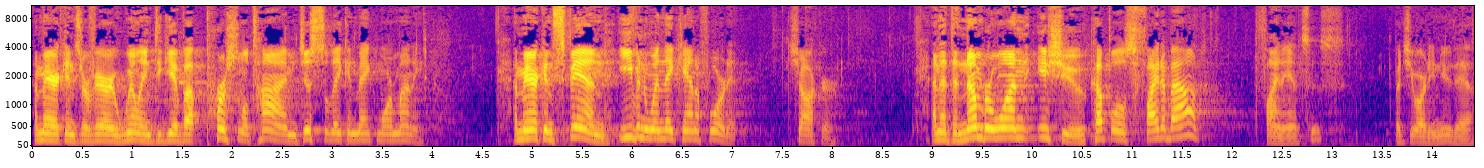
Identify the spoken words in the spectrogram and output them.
Americans are very willing to give up personal time just so they can make more money. Americans spend even when they can't afford it. Shocker. And that the number one issue couples fight about? Finances. But you already knew that.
